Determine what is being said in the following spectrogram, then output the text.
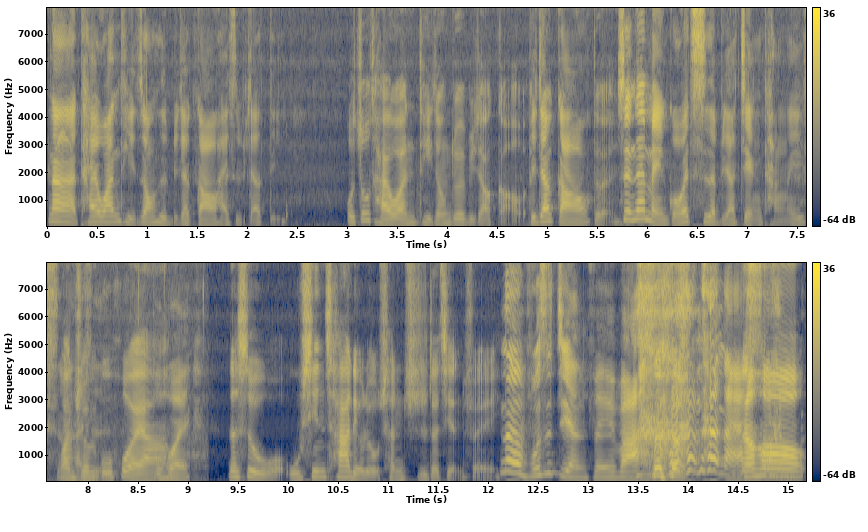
那台湾体重是比较高还是比较低？我住台湾体重就会比较高，比较高。对，所以你在美国会吃的比较健康的意思？完全不会啊，不会。那是我无心插柳柳成枝的减肥，那不是减肥吧？那哪？然后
